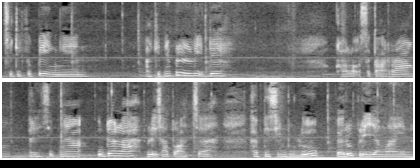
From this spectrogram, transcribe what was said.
jadi kepingin akhirnya beli deh. Kalau sekarang prinsipnya udahlah beli satu aja. Habisin dulu baru beli yang lain.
